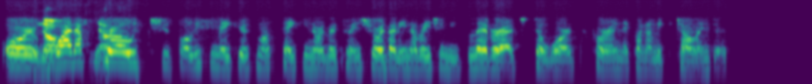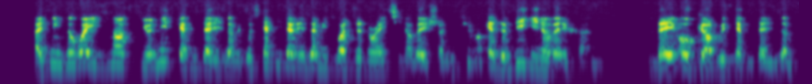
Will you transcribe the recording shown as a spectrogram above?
Or no, what approach yeah. should policymakers must take in order to ensure that innovation is leveraged towards current economic challenges? I think the way is not you need capitalism because capitalism is what generates innovation. If you look at the big innovation, they occurred with capitalism.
